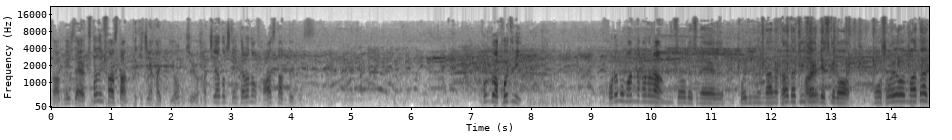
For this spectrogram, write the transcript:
さあ明治大学再びファーストターン敵陣入って48ヤード地点からのファーストターン点です今度は小泉。これも真ん中のラン。そうですね、小泉君があの体小さいんですけど、もうそれをまたもっ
